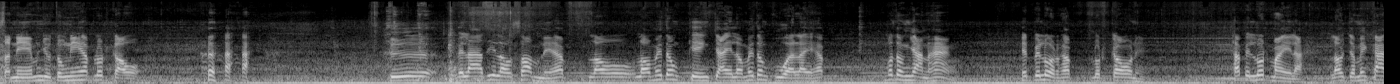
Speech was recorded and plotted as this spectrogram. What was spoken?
เสน่ห์มันอยู่ตรงนี้ครับรถเก่า คือเวลาที่เราซ่อมเนี่ยครับ เราเราไม่ต้องเกรงใจเราไม่ต้องกลัวอะไรครับไม่ต้องย่านห้างเฮ็ดไปรถครับรถเก่าเนี่ยถ้าเป็นรถใหม่ล่ะ เราจะไม่กล้า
